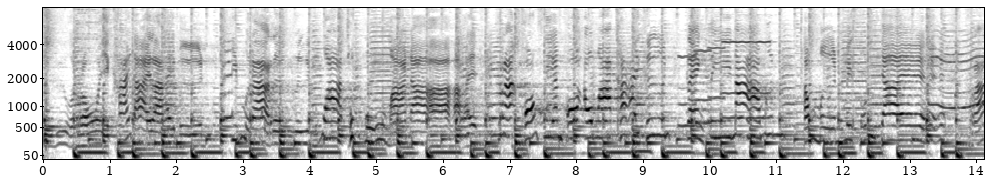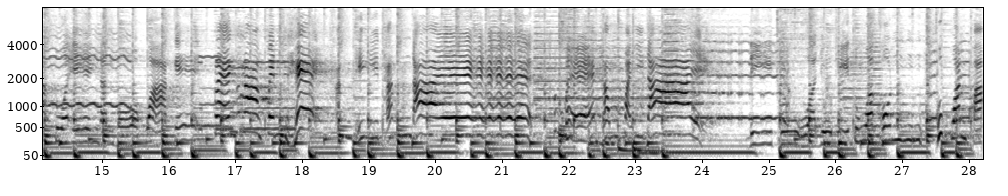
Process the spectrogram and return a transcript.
ซื้อร้อยขายได้หลายหมื่นยิ้มราเริงรื่นว่าทุกหมูมา ทำเมินไม่สนใจพระตัวเองดันบอกว่าเก๋แปลงร่างเป็นเฮทันทีทันใดแหมทำไปได้ ดีชั่วอยู่ที่ตัวคน ทุกวันปะ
